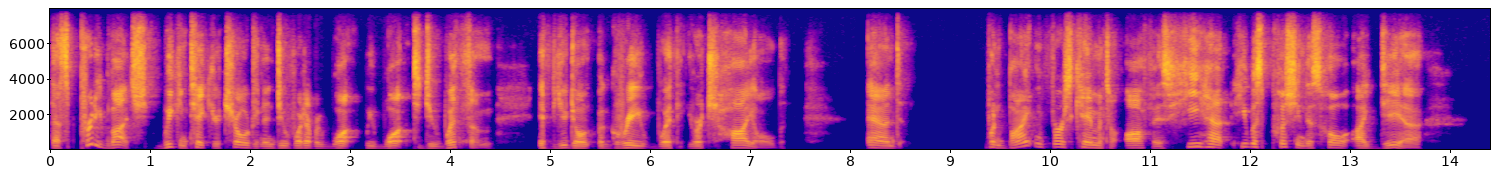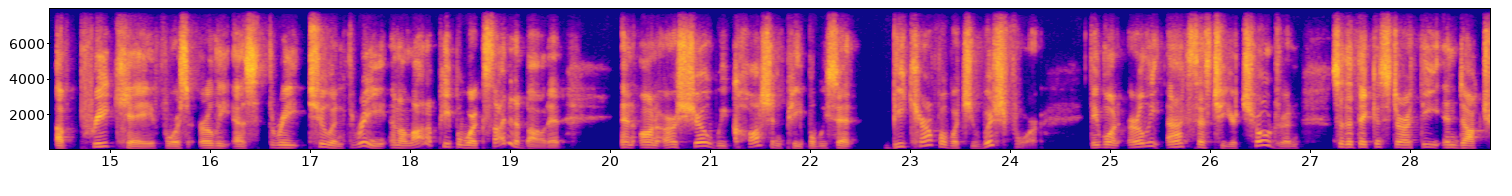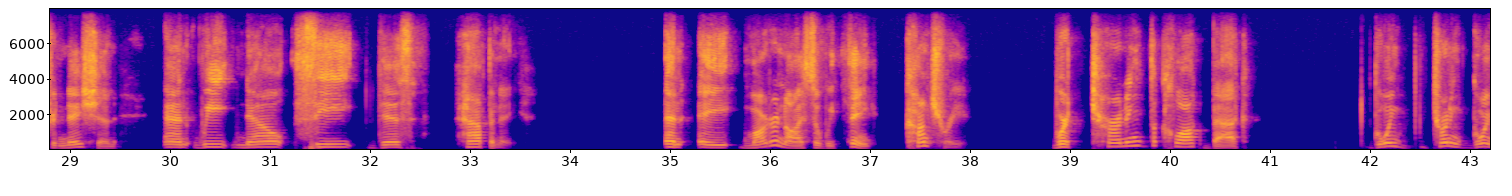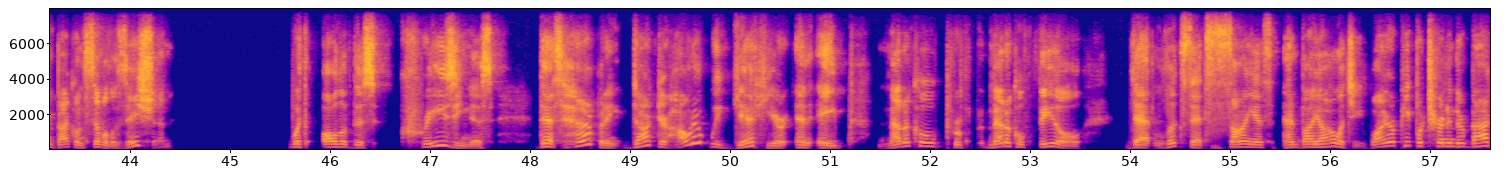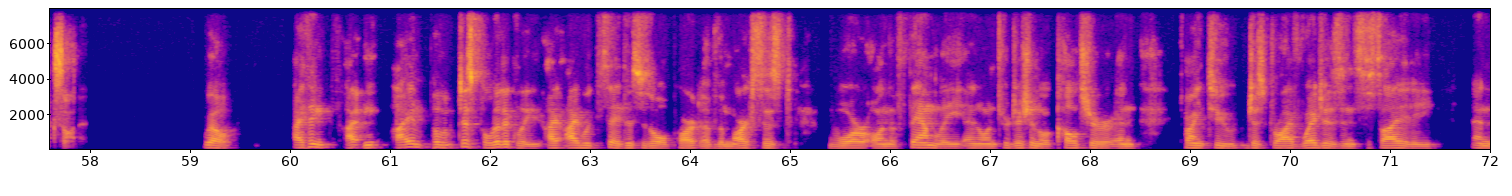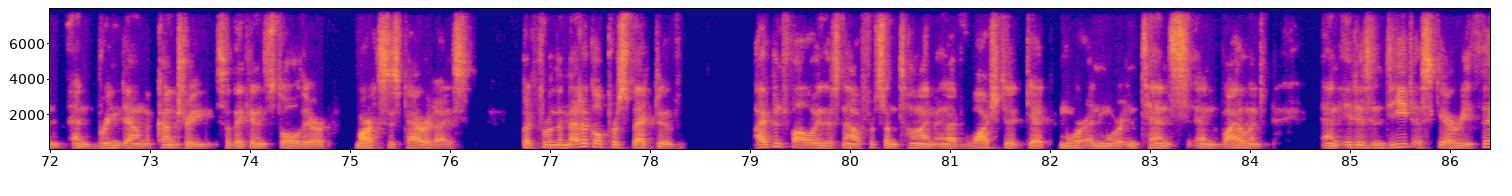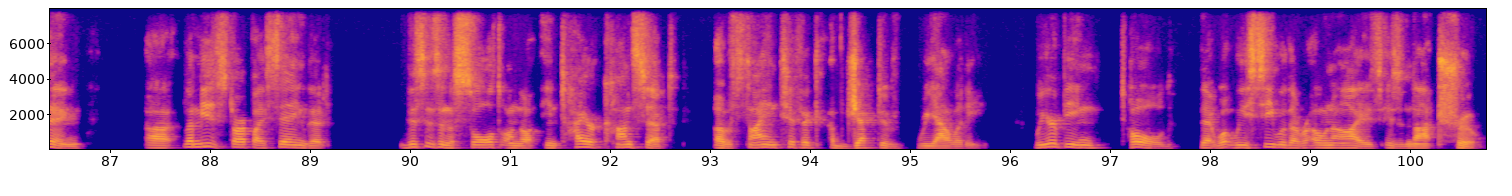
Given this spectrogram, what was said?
that's pretty much we can take your children and do whatever we want we want to do with them if you don't agree with your child. And when biden first came into office he had he was pushing this whole idea of pre-k for as early as three two and three and a lot of people were excited about it. And on our show we cautioned people we said be careful what you wish for. They want early access to your children so that they can start the indoctrination and we now see this happening. And a modernized, so we think, country, we're turning the clock back, going turning going back on civilization with all of this craziness that's happening. Doctor, how did we get here in a medical medical field that looks at science and biology? Why are people turning their backs on it? Well, I think I, I just politically, I, I would say this is all part of the Marxist war on the family and on traditional culture and trying to just drive wedges in society and and bring down the country so they can install their Marxist paradise. But from the medical perspective, I've been following this now for some time and I've watched it get more and more intense and violent. And it is indeed a scary thing. Uh, let me start by saying that this is an assault on the entire concept of scientific objective reality. We are being told that what we see with our own eyes is not true,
